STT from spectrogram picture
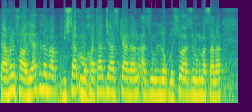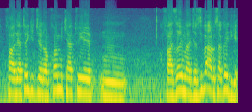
در حال فعالیت بودن و بیشتر مخاطب جذب کردن از جمله لقمه شو از جمله مثلا فعالیتایی که جناب خان می‌کرد توی فضای مجازی و عروسک های دیگه.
